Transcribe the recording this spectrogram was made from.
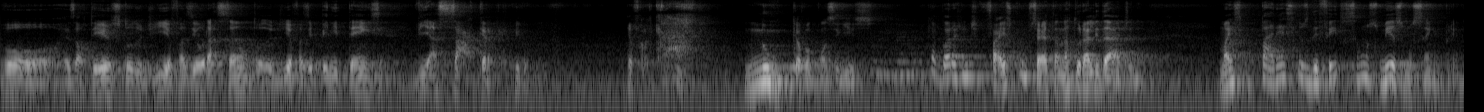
vou rezar o terço todo dia, fazer oração todo dia, fazer penitência, via sacra. Eu falo, cara, nunca vou conseguir isso. Porque agora a gente faz com certa naturalidade, né? mas parece que os defeitos são os mesmos sempre. Né?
